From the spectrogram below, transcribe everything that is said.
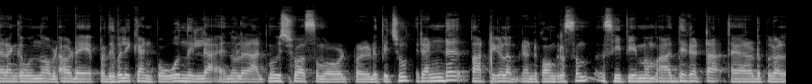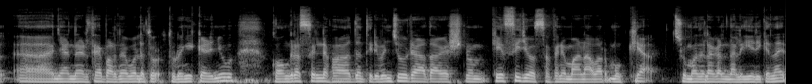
തരംഗമൊന്നും അവിടെ- പ്രതിഫലിക്കാൻ പോകുന്നില്ല എന്നുള്ള ആത്മവിശ്വാസം പ്രകടിപ്പിച്ചു. രണ്ട് പാർട്ടികളും രണ്ട് കോൺഗ്രസും സി പി എമ്മും ആദ്യഘട്ട തയ്യാറെടുപ്പുകൾ ഞാൻ നേരത്തെ പറഞ്ഞ പോലെ തുടങ്ങിക്കഴിഞ്ഞു. കോൺഗ്രസിന്റെ ഭാഗത്ത് തിരുവഞ്ചൂർ രാധാകൃഷ്ണനും കെ സി ജോസഫിനുമാണ് അവർ മുഖ്യ ചുമതലകൾ നൽകിയിരിക്കുന്നത്.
